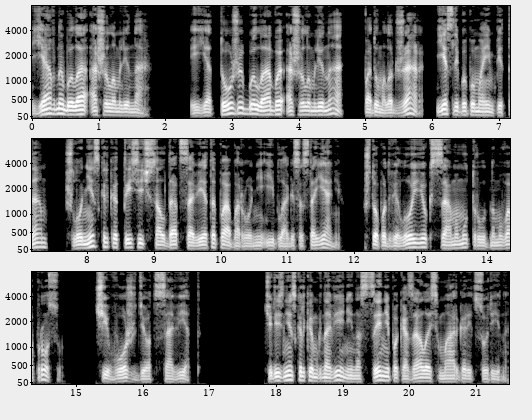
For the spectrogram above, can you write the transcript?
явно была ошеломлена. И я тоже была бы ошеломлена, подумала Джара, если бы по моим пятам шло несколько тысяч солдат Совета по обороне и благосостоянию, что подвело ее к самому трудному вопросу чего ждет совет. Через несколько мгновений на сцене показалась Маргарет Сурина.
